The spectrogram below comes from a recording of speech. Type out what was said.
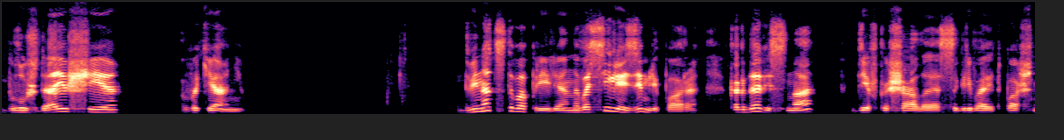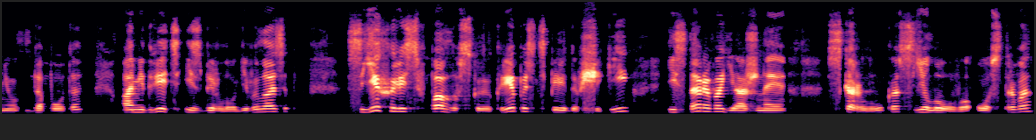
Блуждающие в океане. 12 апреля на Василия землепара, когда весна, девка шалая согревает пашню до пота, а медведь из берлоги вылазит, съехались в Павловскую крепость передовщики и старовояжные Скорлука с Елового острова,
